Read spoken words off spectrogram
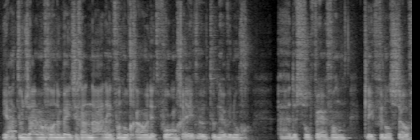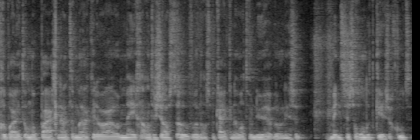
ja, toen zijn we gewoon een beetje gaan nadenken van hoe gaan we dit vormgeven. Toen hebben we nog uh, de software van ClickFunnels zelf gebruikt om een pagina te maken. Daar waren we mega enthousiast over. En als we kijken naar wat we nu hebben, dan is het minstens honderd keer zo goed.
